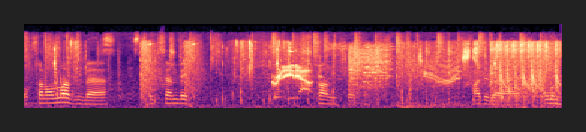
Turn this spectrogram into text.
90 olmaz mı be? 85 Grenade out. kalmış zaten. Hadi be. Oğlum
